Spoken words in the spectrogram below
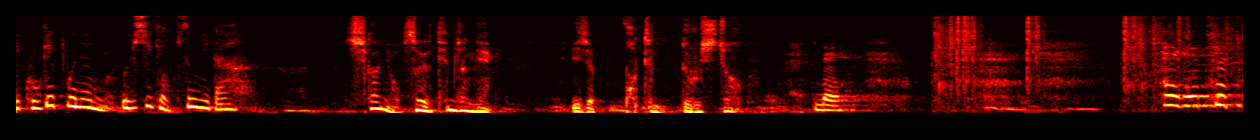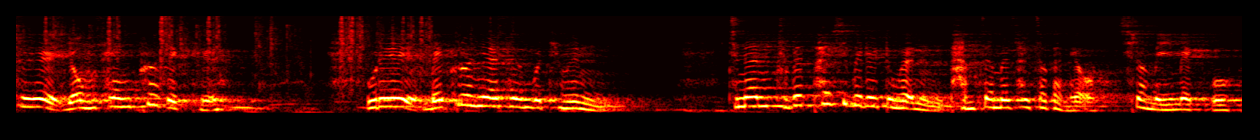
이 고객분은 의식이 없습니다. 시간이 없어요, 팀장님. 이제 버튼 누르시죠. 네. 세계 최초의 영생 프로젝트. 우리 매크로니아 사연구팀은 지난 981일 동안 밤잠을 설쳐가며 실험에 임했고,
